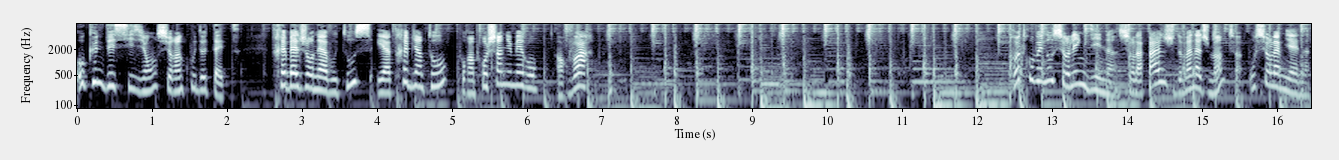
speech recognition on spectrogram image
aucune décision sur un coup de tête. Très belle journée à vous tous et à très bientôt pour un prochain numéro. Au revoir. Retrouvez-nous sur LinkedIn, sur la page de management ou sur la mienne.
